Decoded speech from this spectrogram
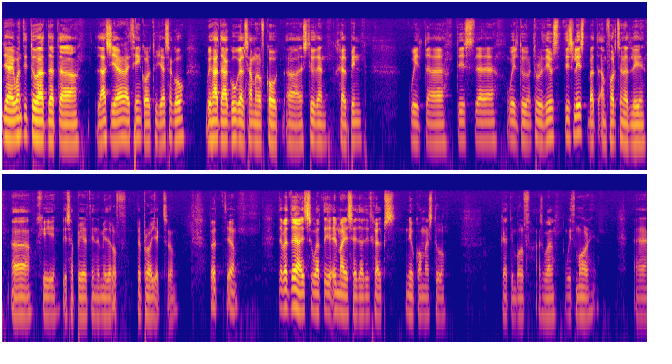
Yeah, I wanted to add that uh, last year, I think, or two years ago, we had a Google Summer of Code uh, student helping with uh, this uh, will to, to reduce this list, but unfortunately uh, he disappeared in the middle of the project. So, but yeah, but yeah, it's what Ilmari said that it helps newcomers to get involved as well with more uh,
